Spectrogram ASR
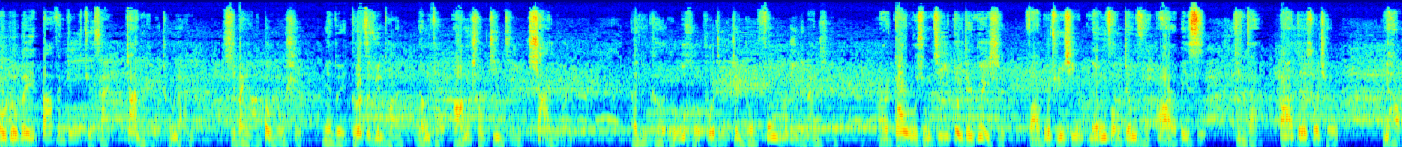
欧洲杯八分之一决赛战火重燃，西班牙斗牛士面对格子军团，能否昂首晋级下一轮？恩里克如何破解阵中风无力的难题？而高卢雄鸡对阵瑞士，法国群星能否征服阿尔卑斯？尽在八哥说球。你好，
